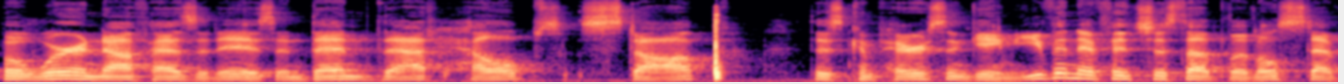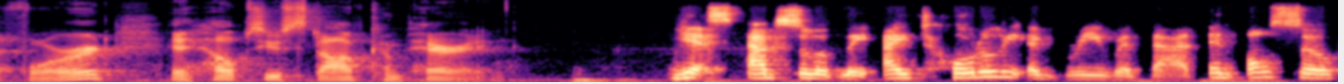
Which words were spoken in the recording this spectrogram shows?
but we're enough as it is. And then that helps stop this comparison game. Even if it's just that little step forward, it helps you stop comparing. Yes, absolutely. I totally agree with that. And also,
